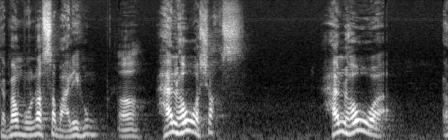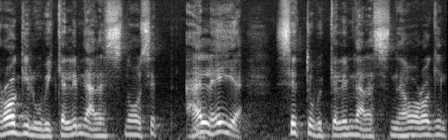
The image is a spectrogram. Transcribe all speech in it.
تمام ونصب عليهم. آه. هل هو شخص؟ هل هو راجل وبيكلمني على أساس إن هو ست؟ هل هي ست وبتكلمني على أساس إن هو راجل؟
